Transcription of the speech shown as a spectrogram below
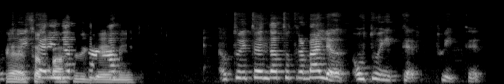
O é, Twitter ainda tá, O Twitter ainda estou trabalhando. O Twitter, Twitter.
